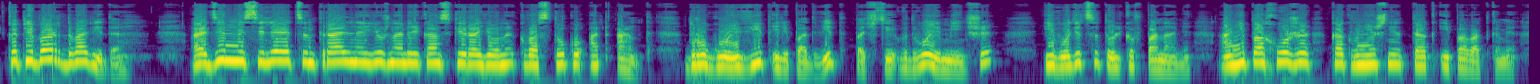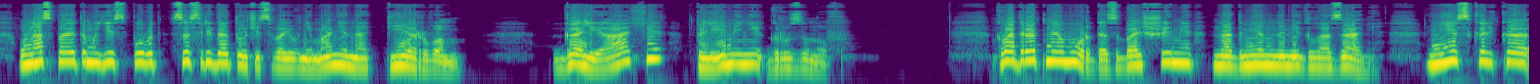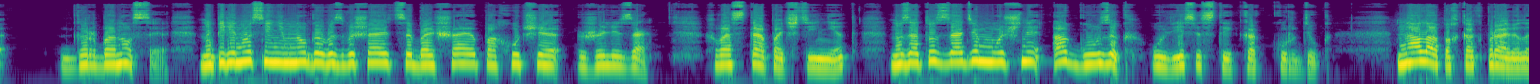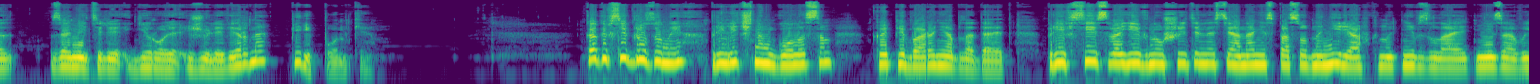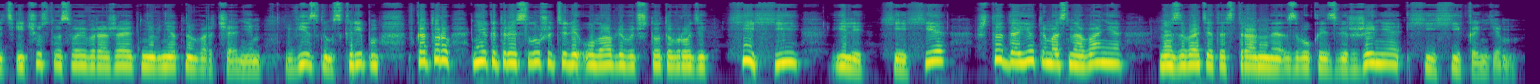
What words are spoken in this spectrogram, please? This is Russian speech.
Капибар два вида. Один населяет центральные южноамериканские районы к востоку от Анд, другой вид или подвид, почти вдвое меньше, и водится только в Панаме. Они похожи как внешне, так и повадками. У нас поэтому есть повод сосредоточить свое внимание на первом — Голиафе племени грузунов. Квадратная морда с большими надменными глазами, несколько горбоносая, на переносе немного возвышается большая пахучая железа. Хвоста почти нет, но зато сзади мощный огузок, увесистый, как курдюк. На лапах, как правило, заметили героя Жюля Верна, перепонки. Как и все грузуны, приличным голосом Капибара не обладает. При всей своей внушительности она не способна ни рявкнуть, ни взлаять, ни завыть, и чувства свои выражает невнятным ворчанием, визгом, скрипом, в котором некоторые слушатели улавливают что-то вроде «хи-хи» или «хе-хе», что дает им основание называть это странное звукоизвержение хихиканьем.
